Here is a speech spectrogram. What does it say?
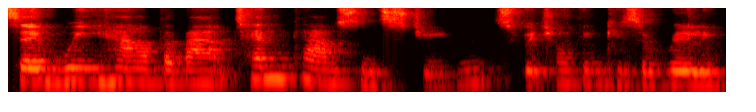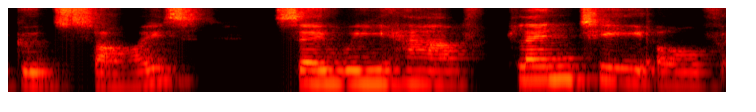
So we have about 10,000 students, which I think is a really good size. So we have plenty of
